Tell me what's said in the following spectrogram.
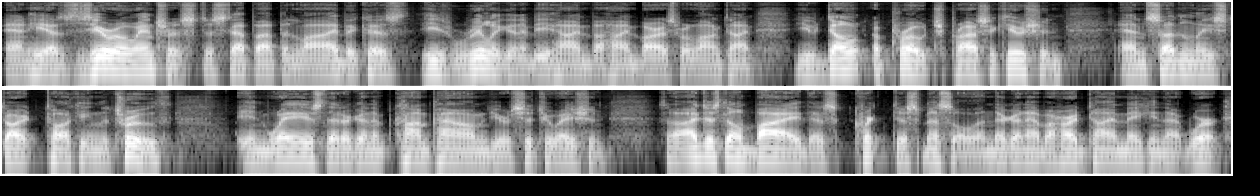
and he has zero interest to step up and lie because he's really going to be behind, behind bars for a long time. You don't approach prosecution and suddenly start talking the truth in ways that are going to compound your situation. So I just don't buy this quick dismissal, and they're going to have a hard time making that work.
